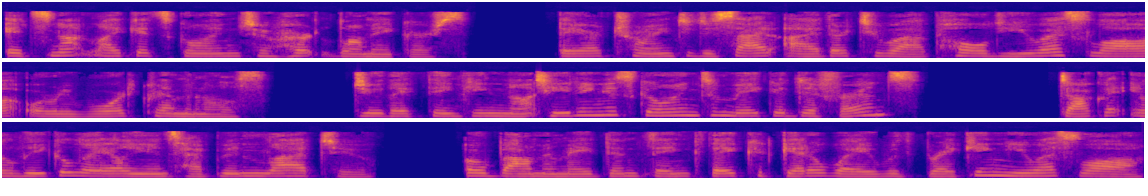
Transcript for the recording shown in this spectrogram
It's not like it's going to hurt lawmakers. They are trying to decide either to uphold US law or reward criminals. Do they thinking not eating is going to make a difference? DACA illegal aliens have been lied to. Obama made them think they could get away with breaking US law.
